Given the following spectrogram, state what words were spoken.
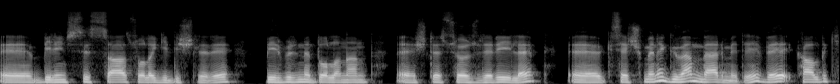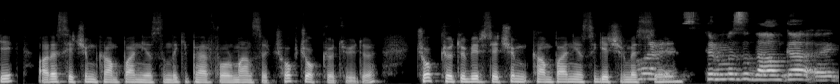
e, bilinçsiz sağa sola gidişleri, birbirine dolanan e, işte sözleriyle e, seçmene güven vermedi ve kaldı ki ara seçim kampanyasındaki performansı çok çok kötüydü. Çok kötü bir seçim kampanyası geçirmesi kırmızı dalga e,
